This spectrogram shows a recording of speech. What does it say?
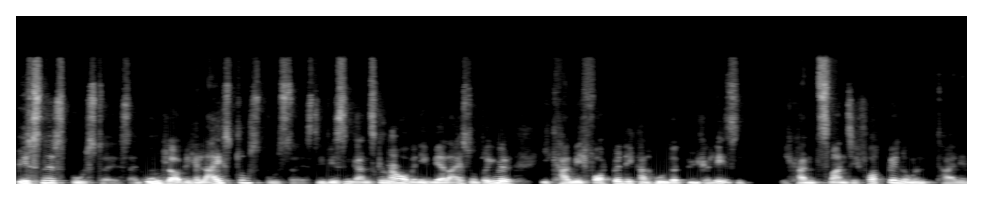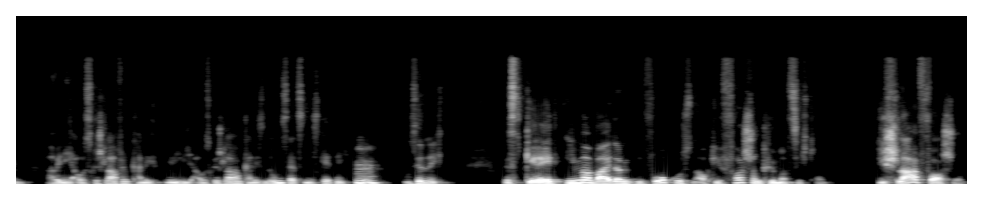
Business Booster ist, ein unglaublicher Leistungsbooster ist. Die wissen ganz genau, wenn ich mehr Leistung bringen will, ich kann mich fortbilden, ich kann 100 Bücher lesen, ich kann 20 Fortbildungen teilnehmen. Aber wenn ich ausgeschlafen kann ich, bin ich nicht ausgeschlafen, kann ich es nicht umsetzen. Das geht nicht. Mhm. Funktioniert nicht. Das gerät immer weiter im Fokus und auch die Forschung kümmert sich darum. Die Schlafforschung.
